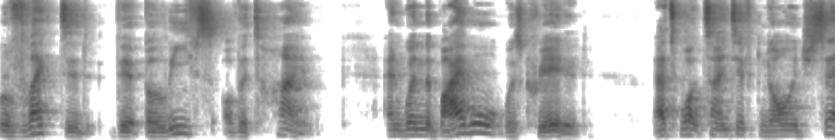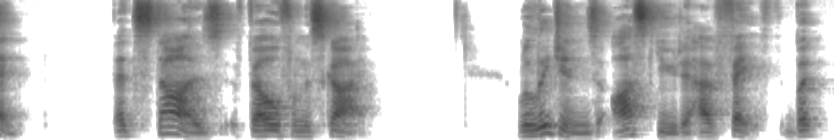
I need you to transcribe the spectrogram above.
reflected the beliefs of the time, and when the Bible was created, that's what scientific knowledge said, that stars fell from the sky. Religions ask you to have faith, but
